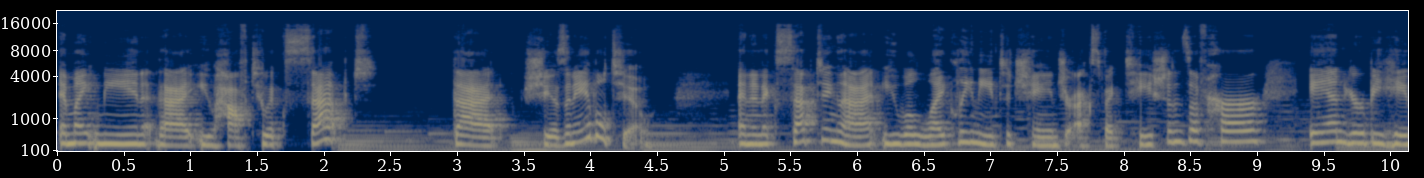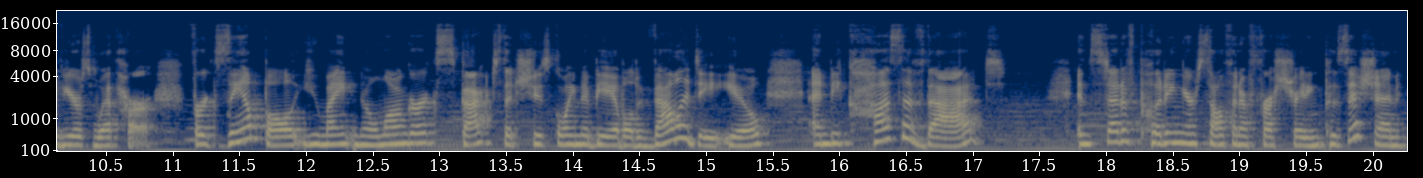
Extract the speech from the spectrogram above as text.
It might mean that you have to accept that she isn't able to. And in accepting that, you will likely need to change your expectations of her and your behaviors with her. For example, you might no longer expect that she's going to be able to validate you. And because of that, Instead of putting yourself in a frustrating position,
